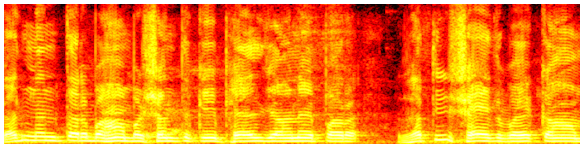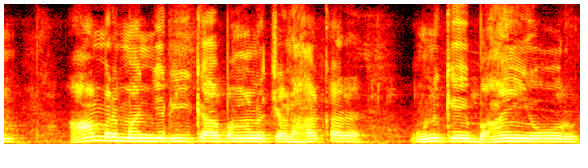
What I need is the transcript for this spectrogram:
तदनंतर वहाँ बसंत के फैल जाने पर रति सहित वह काम आम्र मंजरी का बाण चढ़ाकर उनके बाईं ओर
